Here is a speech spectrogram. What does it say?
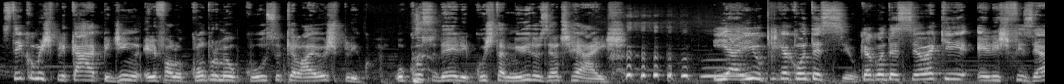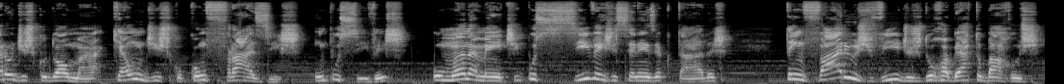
Você tem como explicar rapidinho? Ele falou: compra o meu curso que lá eu explico. O curso dele custa 1.200 reais. E aí, o que, que aconteceu? O que aconteceu é que eles fizeram o disco do Almar, que é um disco com frases impossíveis, humanamente impossíveis de serem executadas. Tem vários vídeos do Roberto Barros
